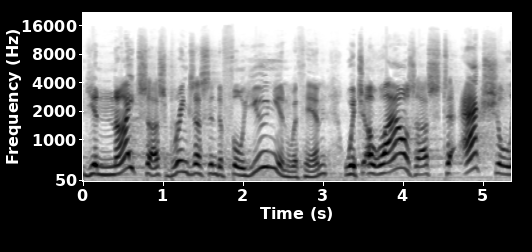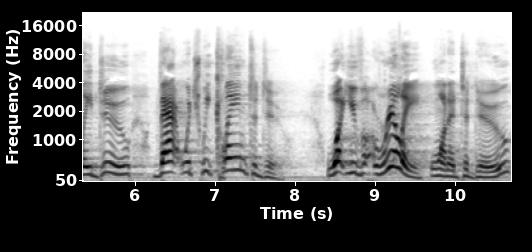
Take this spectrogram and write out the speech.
unites us, brings us into full union with Him, which allows us to actually do that which we claim to do. What you've really wanted to do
